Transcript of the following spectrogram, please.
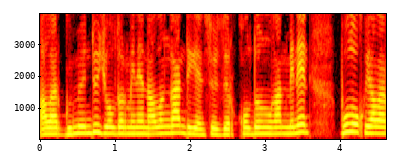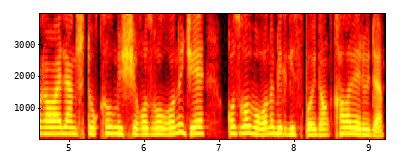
алар күмөндүү жолдор менен алынган деген сөздөр колдонулганы менен бул окуяларга байланыштуу кылмыш иши козголгону же козголбогону белгисиз бойдон кала берүүдө.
